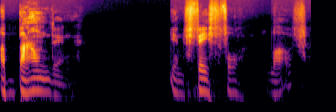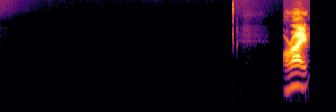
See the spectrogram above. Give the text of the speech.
abounding in faithful love. All right,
